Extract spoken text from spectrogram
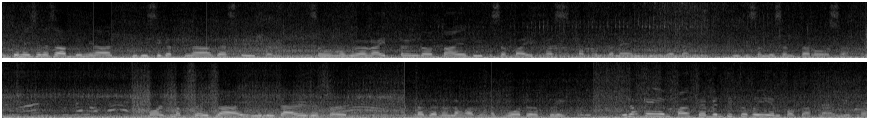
Ito na yung sinasabi nila, hindi sikat na gas station. So magra-right turn daw tayo dito sa bypass. Papunta na yan Dingalan. Dito sa may Santa Rosa. Fort Magsaysay, Military Resort. Nagano lang kami, nag-water break. Ilang km pa? 72 km pa ba? Layo pa.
